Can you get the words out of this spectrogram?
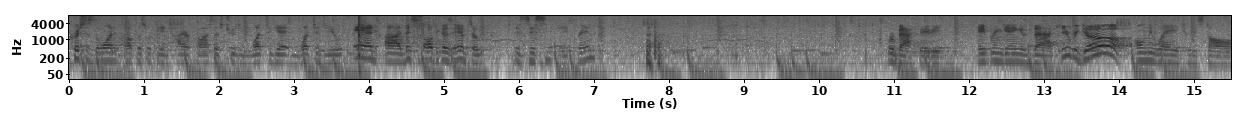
Chris is the one who helped us with the entire process choosing what to get and what to do and uh, this is all because of him so is this an apron? We're back, baby. Apron gang is back. Here we go! Only way to install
